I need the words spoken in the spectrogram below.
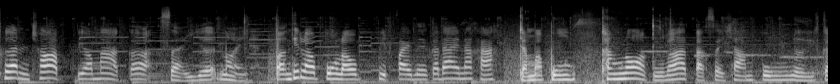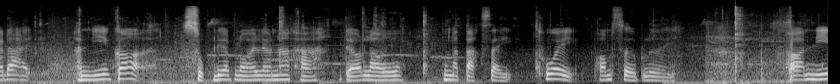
เพื่อนๆชอบเปรี้ยวมากก็ใส่เยอะหน่อย ตอนที่เราปรุงเราปิดไฟเลยก็ได้นะคะ จะมาปรุงข้างนอกหรือว่าตักใส่ชามปรุงเลยก็ได้ อันนี้ก็สุกเรียบร้อยแล้วนะคะ เดี๋ยวเรามาตักใส่ถ้วยพร้อมเสิร์ฟเลย ตอนนี้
